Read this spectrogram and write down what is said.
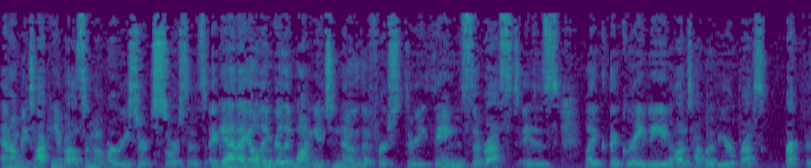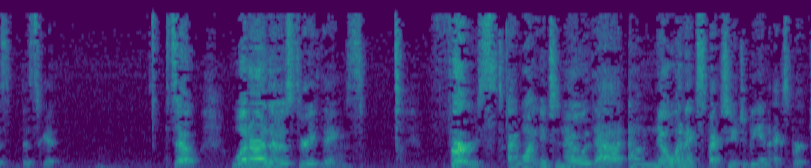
and I'll be talking about some of our research sources. Again, I only really want you to know the first three things. The rest is like the gravy on top of your breakfast biscuit. So, what are those three things? First, I want you to know that um, no one expects you to be an expert.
